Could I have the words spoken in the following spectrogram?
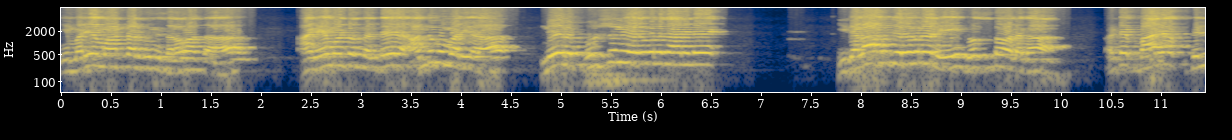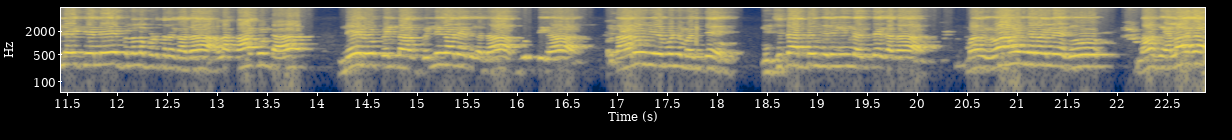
ఈ మరియ మాట్లాడుతున్న తర్వాత ఆయన ఏమంటుందంటే అందుకు మరియ నేను పురుషుని ఎరువులు దాననే ఇది ఎలా జరుగునని దోచుతాం అనగా అంటే భార్య పెళ్ళి అయితేనే పిల్లలు పుడతారు కదా. అలా కాకుండా నేను పెళ్ళి నాకు పెళ్ళి కాలేదు కదా పూర్తిగా. ప్రధానం చేయబడి అంతే నిశ్చితార్థం జరిగింది అంతే కదా. మన వివాహం జరగలేదు. నాకు ఎలాగా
